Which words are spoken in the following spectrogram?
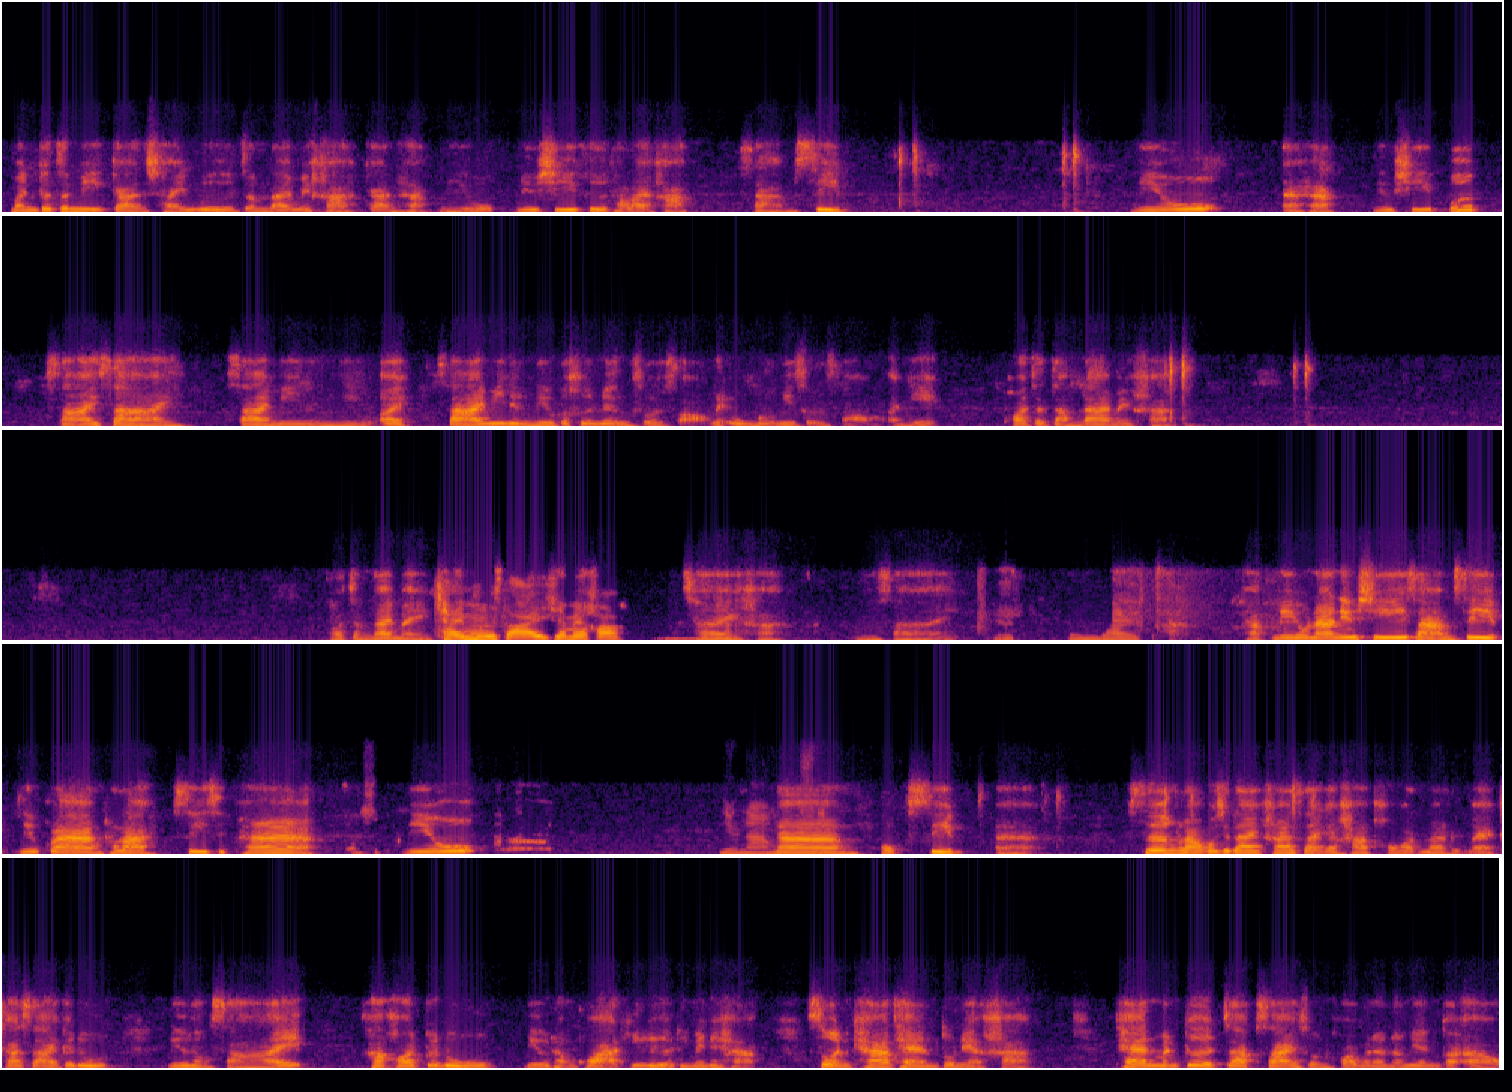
มันก็จะมีการใช้มือจำได้ไหมคะ การหักนิ้ว นิ้วชี้คือเท่าไหร่คะ สามสิบนิ้วอะหักนิ้วชี้ปุ๊บซ้ายซ้ายซ้ายมีหนึ่งนิ้วเอ้ยซ้ายมีหนึ่งนิ้วก็คือหนึ่งส่วนสองในอุ้งมือมีส่วนสองอันนี้พอจะจำได้ไหมคะพอจำได้ไหมใช้มือซ้ายใช่ไหมคะใช่ค่ะมือซ้ายจำได้ค่ะหักนิ้วนะนิ้วชี้สามสิบนิ้วกลางเท่าไหร่สี่สิบห้านิ้ว นิ้วนางนางหกสิบอ่าซึ่งเราก็จะได้ค่าไซน์กับค่าคอร์สมาถูกไหมค่าไซน์ก็ดูนิ้วทางซ้าย ค่าคอร์สก็ดูนิ้วทางขวาที่เหลือที่ไม่ได้หัก ส่วนค่าแทนตัวเนี้ยค่ะ แทนมันเกิดจากไซน์ส่วนคอร์สเพราะนั้นนักเรียนก็เอา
